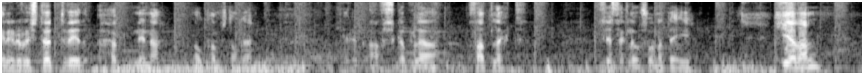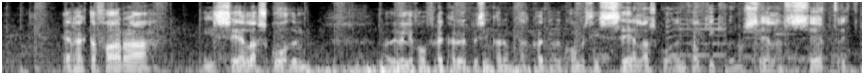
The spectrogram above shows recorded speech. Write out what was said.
Hér eru við stödd við höfnina á Kvamstanga. Hér er afskaplega fallegt, sérstaklega á svona degi. Hérðan er hægt að fara í selaskoðun. Ef við viljum fá frekar upplýsingar um það hvernig við komumst í selaskoðun, þá kíkjum við nú selasetrið.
